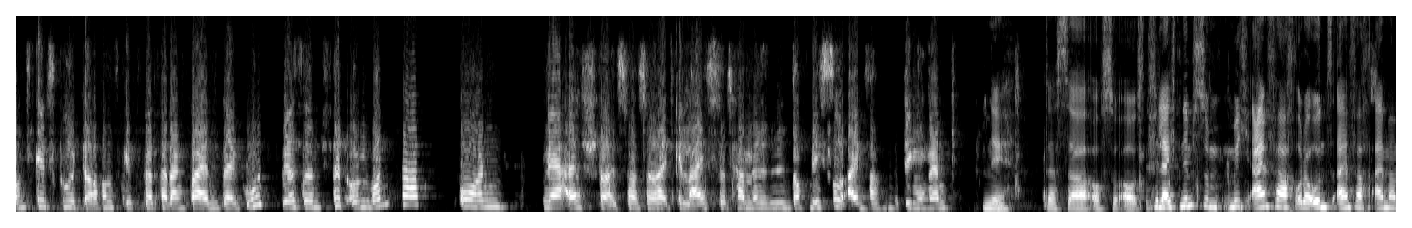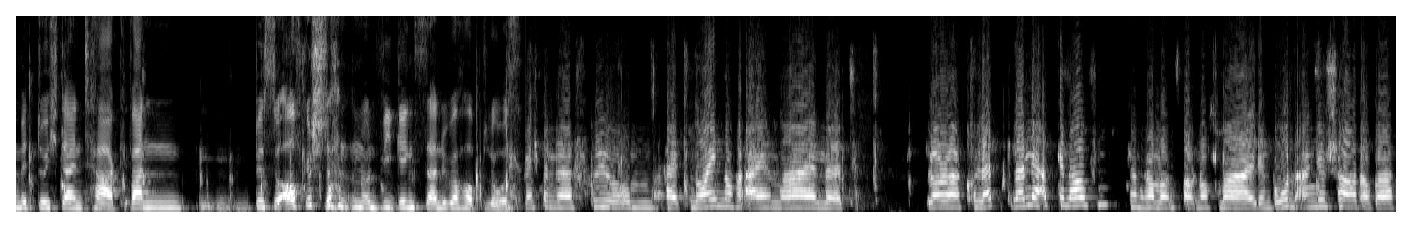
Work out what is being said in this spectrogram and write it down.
Uns geht's gut, doch. Uns geht's Gott sei Dank beiden sehr gut. Wir sind fit und munter und mehr als stolz, was wir heute geleistet haben in doch nicht so einfachen Bedingungen. Nee, das sah auch so aus. Vielleicht nimmst du mich einfach oder uns einfach einmal mit durch deinen Tag. Wann bist du aufgestanden und wie ging es dann überhaupt los? Ich bin da früh um halb neun noch einmal mit Laura Colette Gelände abgelaufen. Dann haben wir uns auch noch mal den Boden angeschaut, ob er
